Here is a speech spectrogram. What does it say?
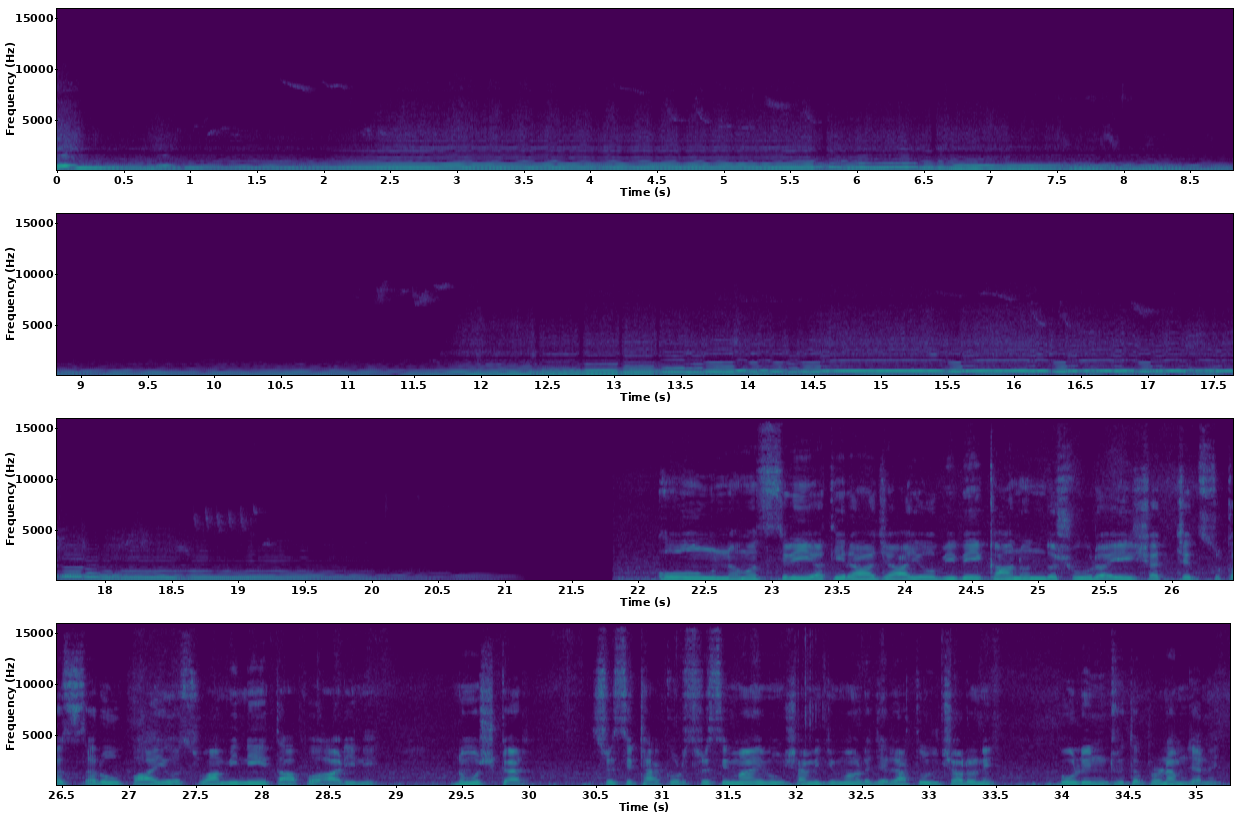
ॐ नमः श्री अतिराजाय विवेकानन्दशूरये सच्चित्सुखस्वरूपाय स्वामिने तापहारिणे নমস্কার। শ্রী শ্রী ঠাকুর, শ্রী শ্রীমা এবং স্বামীজি মহারাজের রাতুল চরণে বহুলিণ্ঠিত প্রণাম জানাই।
